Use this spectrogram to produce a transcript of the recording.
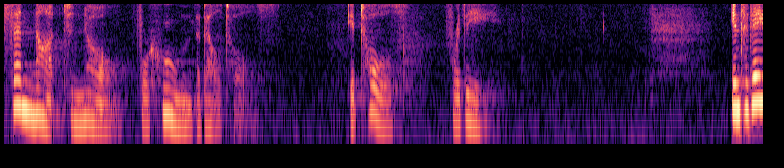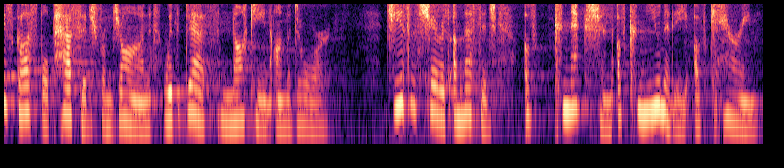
Send not to know for whom the bell tolls. It tolls for thee. In today's gospel passage from John, with death knocking on the door, Jesus shares a message of connection, of community, of caring,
